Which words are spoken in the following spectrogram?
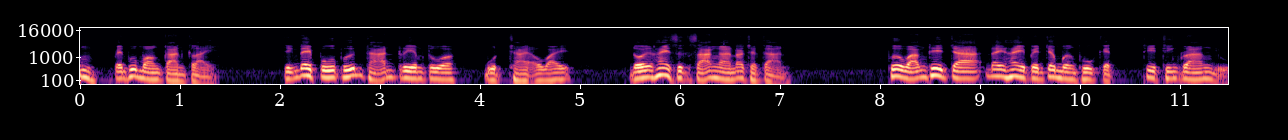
มเป็นผู้มองการไกล จึงได้ปูพื้นฐานเตรียมตัวบุตรชายเอาไว้ โดยให้ศึกษางานราชการ พื่อหวังที่จะได้ให้เป็นเจ้าเมืองภูเก็ตที่ทิ้งร้างอยู่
